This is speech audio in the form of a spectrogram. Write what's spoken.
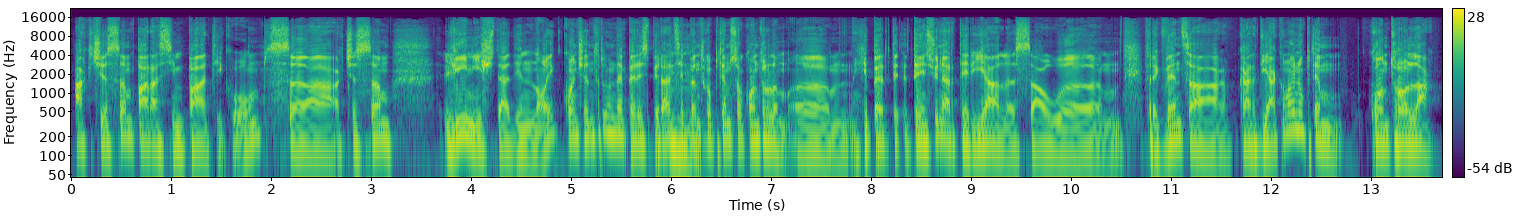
accesăm parasimpaticul, să accesăm liniștea din noi, concentrându-ne pe respirație, mm. pentru că putem să o controlăm. Uh, hipertensiunea arterială sau uh, frecvența cardiacă, noi nu putem controla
